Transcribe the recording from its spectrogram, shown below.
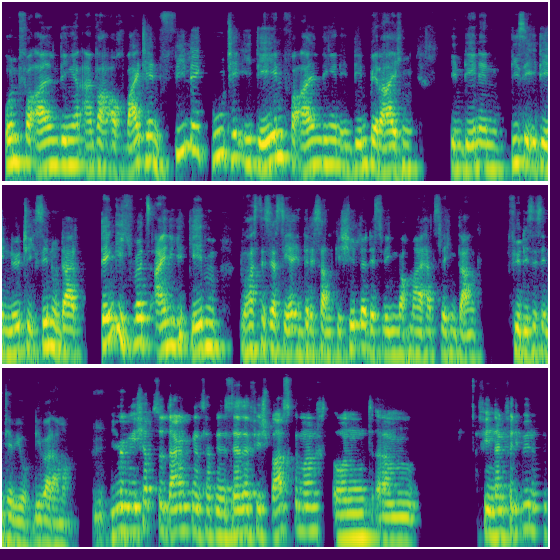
und vor allen Dingen einfach auch weiterhin viele gute Ideen, vor allen Dingen in den Bereichen, in denen diese Ideen nötig sind. Und da denke ich, wird es einige geben. Du hast es ja sehr interessant geschildert. Deswegen nochmal herzlichen Dank für dieses Interview, lieber Ramon. Jürgen, ich habe zu danken. Es hat mir sehr, sehr viel Spaß gemacht und ähm, vielen Dank für die Bühne.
